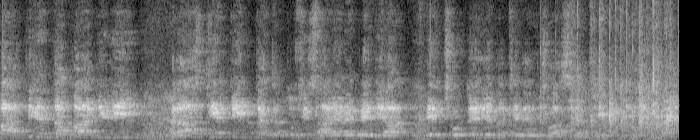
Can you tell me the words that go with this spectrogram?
ਭਾਰਤੀ ਜਨਤਾ ਪਾਰਟੀ ਦੀ ਰਾਸ਼ਟਰੀ ਟੀਮ ਤੱਕ ਤੁਸੀਂ ਸਾਰਿਆਂ ਨੇ ਭੇਜਿਆ। ਇਹ ਛੋਟੇ ਜਿਹੇ ਬੱਚੇ ਦੇ ਵਿਸ਼ਵਾਸ ਰੱਖੇ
